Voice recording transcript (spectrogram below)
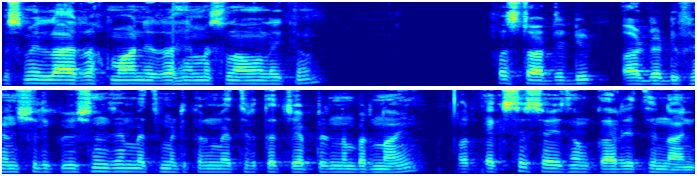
बसमीम अल्लाम first order order differential equations हैं मैथमेटिकल मेथड का चैप्टर नंबर नाइन और एक्सरसाइज हम कर रहे थे नाइन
